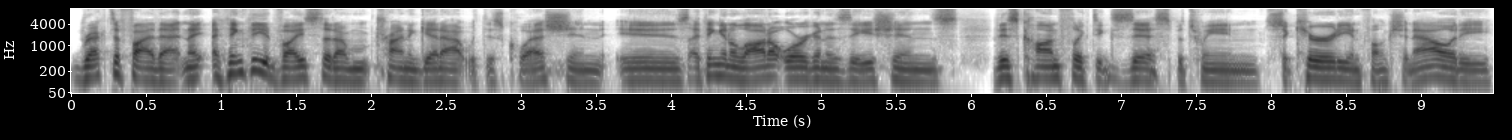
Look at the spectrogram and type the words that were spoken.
rectify that? And I, I, think the advice that I'm trying to get at with this question is I think in a lot of organizations, this conflict exists between security and functionality.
